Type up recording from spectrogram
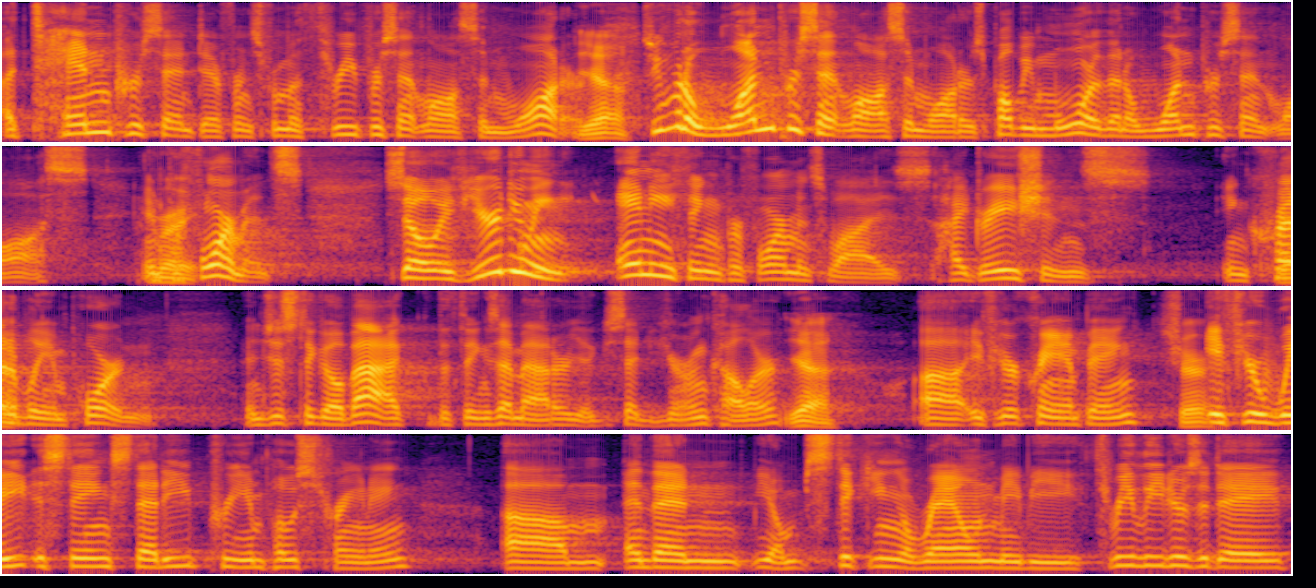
a 10% difference from a 3% loss in water. Yeah. So even a 1% loss in water is probably more than a 1% loss in Right. performance. So if you're doing anything performance wise, hydration's incredibly important. And just to go back, the things that matter, like you said, urine color. Yeah. Uh, if you're cramping, Sure. if your weight is staying steady pre and post training, um, and then you know sticking around maybe three liters a day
